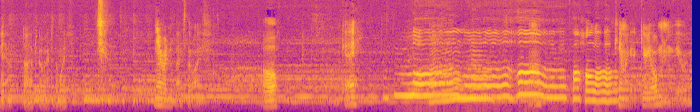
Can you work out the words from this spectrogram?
Yeah. Don't have to go back to the wife. Never go back to the wife. Oh. Okay. Uh-huh. Came like a Gary Oldman movie over here.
